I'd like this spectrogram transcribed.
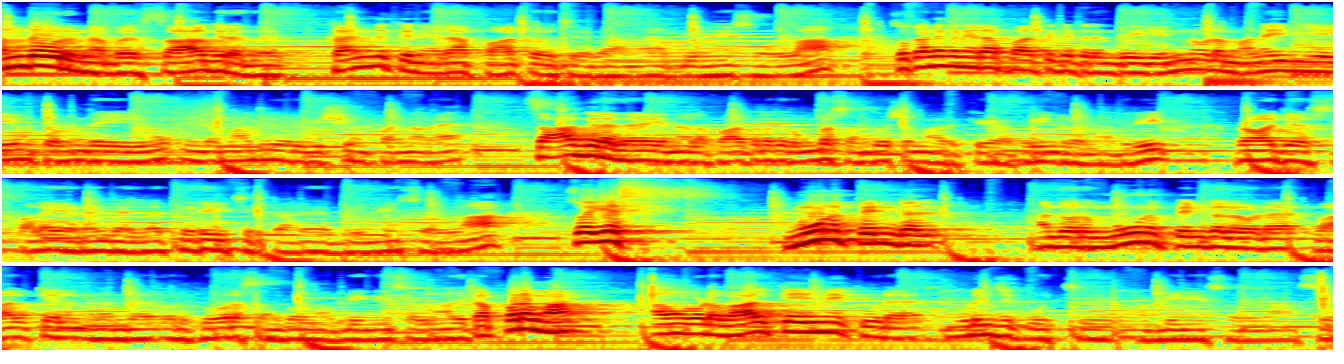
அந்த ஒரு நபர் சாகிறத கண்ணுக்கு நேராக பார்க்க வச்சுருக்காங்க அப்படின்னே சொல்லலாம். ஸோ கண்ணுக்கு நேராக பார்த்துக்கிட்டு இருந்து என்னோட மனைவியையும் குழந்தையையும் இந்த மாதிரி ஒரு விஷயம் பண்ணவன் சாகிறத என்னால் பார்க்குறது ரொம்ப சந்தோஷமாக இருக்குது அப்படின்ற மாதிரி ராஜஸ் பல இடங்களில் தெரிவிச்சிருக்காரு அப்படின்னு சொல்லலாம். ஸோ எஸ் மூணு பெண்கள் அந்த ஒரு மூணு பெண்களோட வாழ்க்கையில் நடந்த ஒரு கோர சம்பவம் அப்படின்னே சொல்லலாம். அதுக்கப்புறமா அவங்களோட வாழ்க்கையுமே கூட முடிஞ்சு போச்சு அப்படின்னே சொல்லலாம். So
